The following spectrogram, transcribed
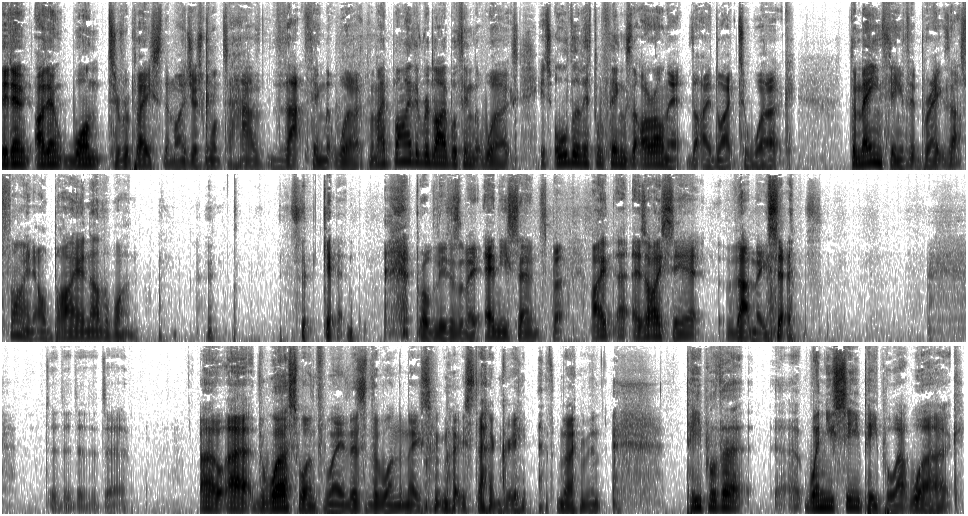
They don't. I don't want to replace them. I just want to have that thing that works. When I buy the reliable thing that works, it's all the little things that are on it that I'd like to work. The main thing, if it breaks, that's fine. I'll buy another one. Again, probably doesn't make any sense, but I, as I see it, that makes sense. Oh, uh, the worst one for me. This is the one that makes me most angry at the moment. People that, when you see people at work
